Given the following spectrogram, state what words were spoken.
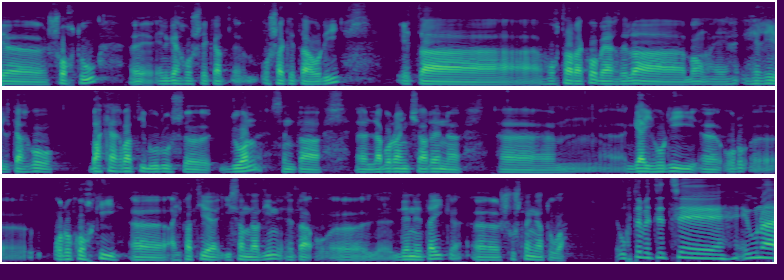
uh, sortu, uh, elgar osaketa hori, eta hortarako behar dela bon, herri elkargo bakar bati buruz uh, joan, zenta uh, laborantxaren uh, gai hori uh, orokorki uh, aipatia izan dadin eta uh, denetaik uh, sustengatua. Urte betetze eguna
